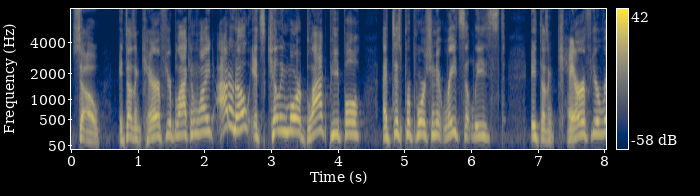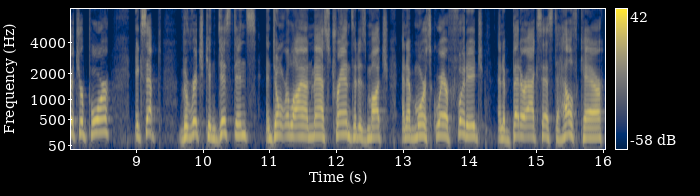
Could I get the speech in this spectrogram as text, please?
So it doesn't care if you're black and white. I don't know. It's killing more black people at disproportionate rates, at least. It doesn't care if you're rich or poor, except the rich can distance and don't rely on mass transit as much and have more square footage and have better access to health care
